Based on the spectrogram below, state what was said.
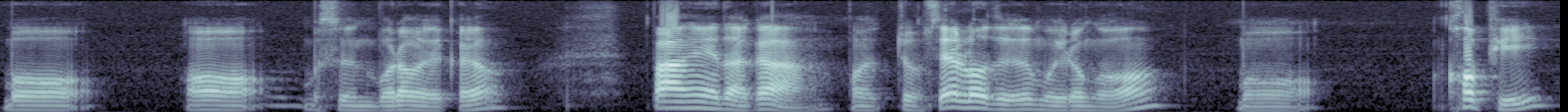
뭐, 어, 무슨, 뭐라고 해야 될까요? 빵에다가 뭐 좀 샐러드 뭐 이런 거, 뭐 커피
